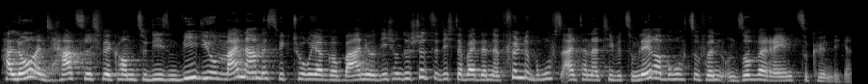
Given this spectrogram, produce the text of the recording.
Hallo und herzlich willkommen zu diesem Video. Mein Name ist Victoria Gorbani und ich unterstütze dich dabei, deine erfüllende Berufsalternative zum Lehrerberuf zu finden und souverän zu kündigen.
